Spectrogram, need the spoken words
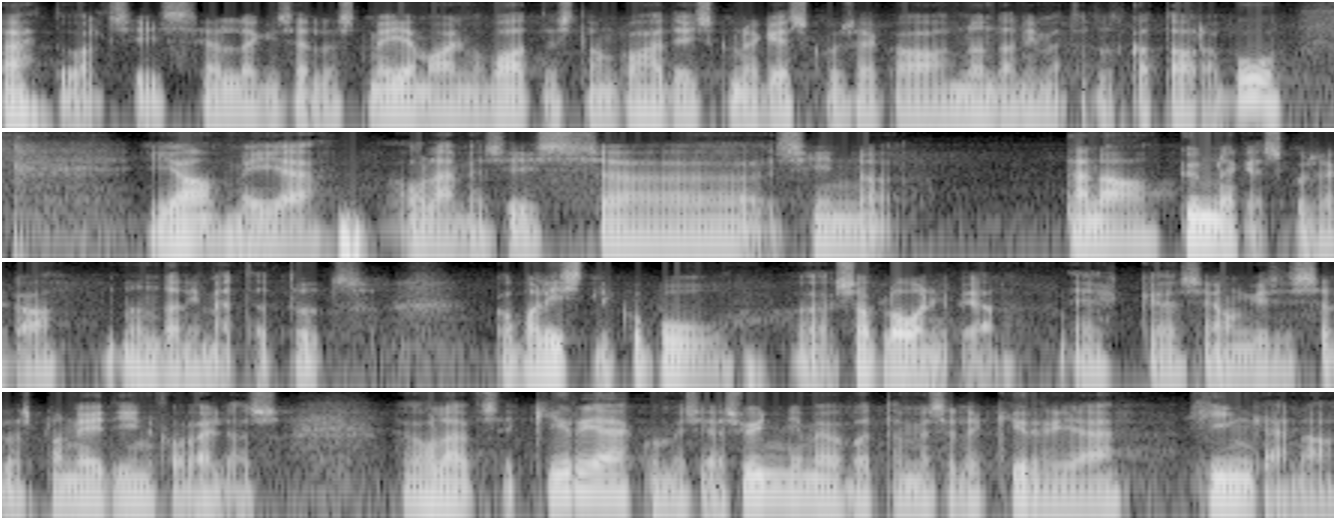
lähtuvalt siis jällegi sellest meie maailmavaatest on kaheteistkümne keskusega nõndanimetatud katara puu. ja meie oleme siis äh, siin täna kümne keskusega nõndanimetatud kabalistliku puu äh, šablooni peal. ehk see ongi siis selles planeedi infoväljas olev see kirje, kui me siia sünnime, võtame selle kirje hingena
